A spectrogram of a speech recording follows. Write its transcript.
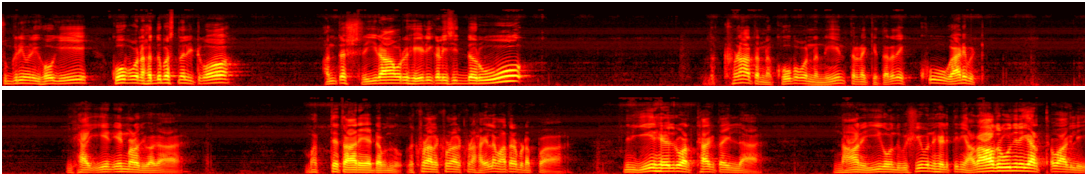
ಸುಗ್ರೀವನಿಗೆ ಹೋಗಿ ಕೋಪವನ್ನು ಹದ್ದು ಬಸ್ನಲ್ಲಿ ಇಟ್ಕೋ. ಅಂತ ಶ್ರೀರಾಮರು ಹೇಳಿ ಕಳಿಸಿದ್ದರೂ ಲಕ್ಷ್ಮಣ ತನ್ನ ಕೋಪವನ್ನು ನಿಯಂತ್ರಣಕ್ಕೆ ತರದೆ ಕೂಗಾಡಿಬಿಟ್ಟ ಹ್ಯಾ, ಏನು ಏನು ಮಾಡೋದು ಇವಾಗ? ಮತ್ತೆ ತಾರೆ ಡಬ್ಲು ಲಕ್ಷ್ಮಣ ಲಕ್ಷ್ಮಣ ಲಕ್ಷ್ಮಣ, ಹಾಗೆಲ್ಲ ಮಾತಾಡ್ಬೇಡಪ್ಪ. ನಿನಗೆ ಏನು ಹೇಳಿದ್ರೂ ಅರ್ಥ ಆಗ್ತಾ ಇಲ್ಲ. ನಾನು ಈಗ ಒಂದು ವಿಷಯವನ್ನು ಹೇಳ್ತೀನಿ, ಅದಾದರೂ ನಿನಗೆ ಅರ್ಥವಾಗಲಿ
